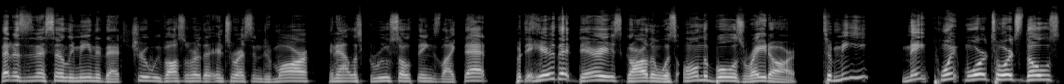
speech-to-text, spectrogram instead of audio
That doesn't necessarily mean that that's true. We've also heard they're interested in DeMar and Alex Caruso, things like that. But to hear that Darius Garland was on the Bulls' radar, to me, may point more towards those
